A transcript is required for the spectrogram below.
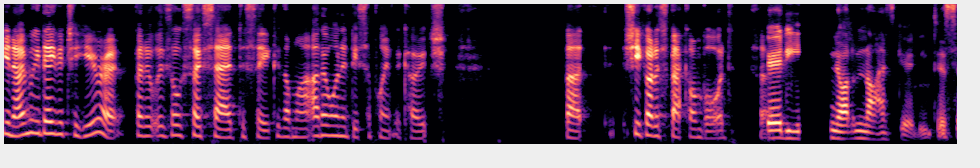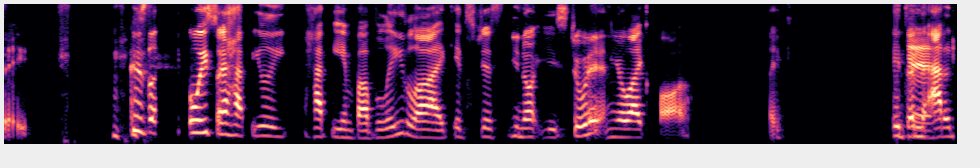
You know, we needed to hear it, but it was also sad to see because I'm like, I don't want to disappoint the coach. But she got us back on board. So Gertie, not a nice Gertie to see. Because like always so happily happy and bubbly. Like it's just you're not used to it and you're like, oh, like It's an Yeah. added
